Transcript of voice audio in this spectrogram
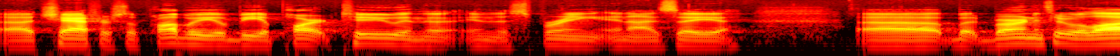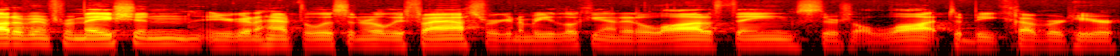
uh, chapters. So probably it'll be a part two in the in the spring in Isaiah. Uh, but burning through a lot of information, you're going to have to listen really fast. We're going to be looking at a lot of things. There's a lot to be covered here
